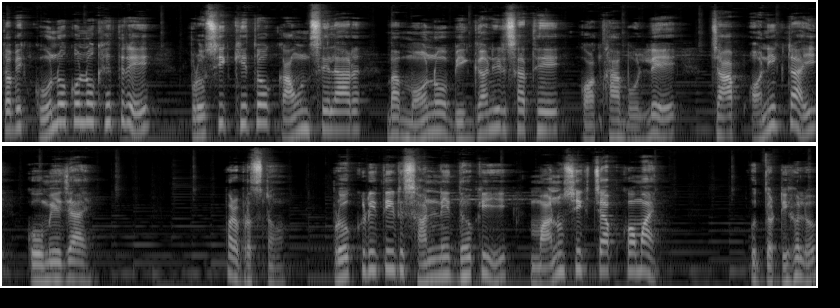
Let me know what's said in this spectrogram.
তবে কোনো কোনো ক্ষেত্রে প্রশিক্ষিত কাউন্সেলর বা মনোবিজ্ঞানীর সাথে কথা বললে চাপ অনেকটাই কমে যায়। পর প্রশ্ন। প্রকৃতির সান্নিধ্য কি মানসিক চাপ কমায়? উত্তরটি হল,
